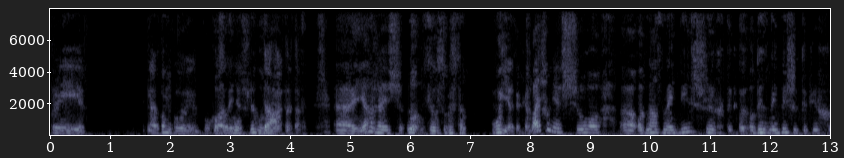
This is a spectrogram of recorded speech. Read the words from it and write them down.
при тому, коли Укладення особу- шлюбу. Так, так, так. Е, Я вважаю, що ну це особисто моє таке бачення, що е, одна з найбільших так- один з найбільших таких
